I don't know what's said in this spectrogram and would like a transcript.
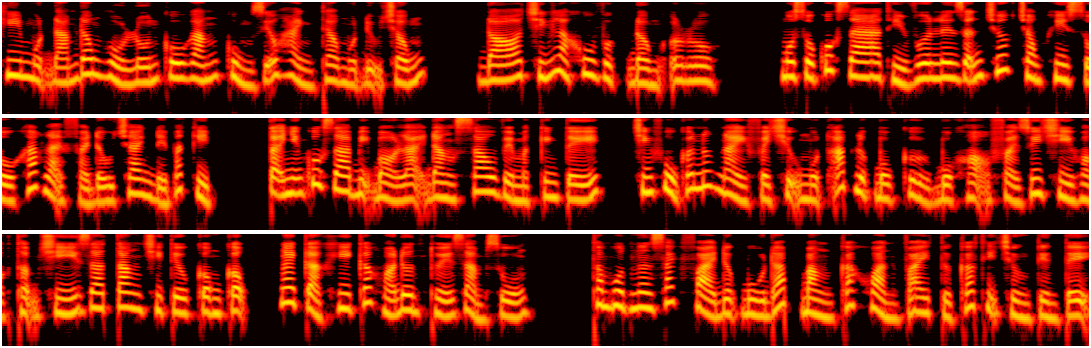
khi một đám đông hồ lốn cố gắng cùng diễu hành theo một điệu trống? Đó chính là khu vực đồng euro. Một số quốc gia thì vươn lên dẫn trước trong khi số khác lại phải đấu tranh để bắt kịp. Tại những quốc gia bị bỏ lại đằng sau về mặt kinh tế, chính phủ các nước này phải chịu một áp lực bầu cử buộc họ phải duy trì hoặc thậm chí gia tăng chi tiêu công cộng, ngay cả khi các hóa đơn thuế giảm xuống. Thâm hụt ngân sách phải được bù đắp bằng các khoản vay từ các thị trường tiền tệ.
